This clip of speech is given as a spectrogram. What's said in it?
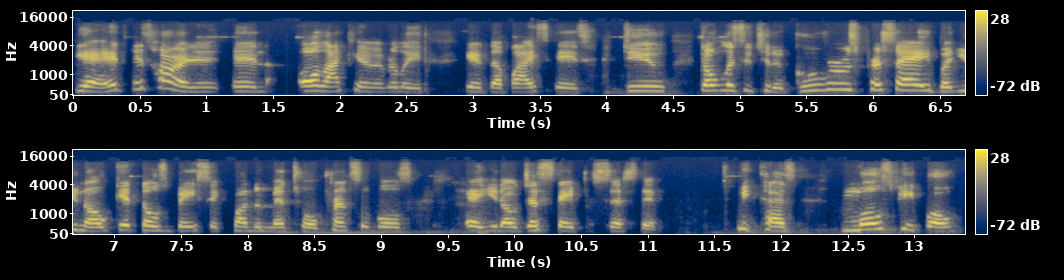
yeah, it, it's hard, and, and all I can really give the advice is do don't listen to the gurus per se, but you know, get those basic fundamental principles and you know, just stay persistent because most people,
